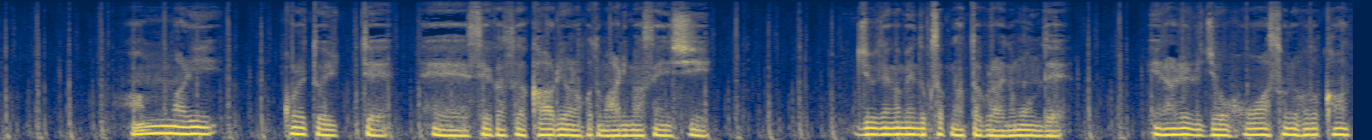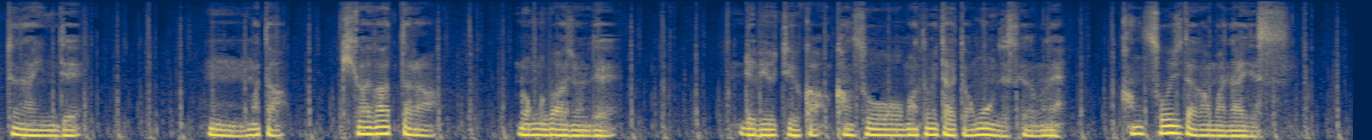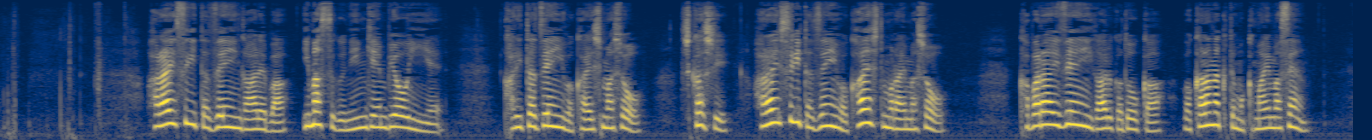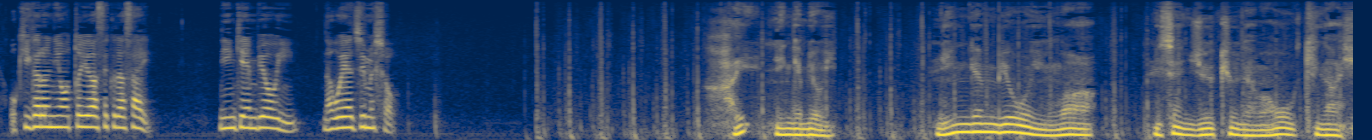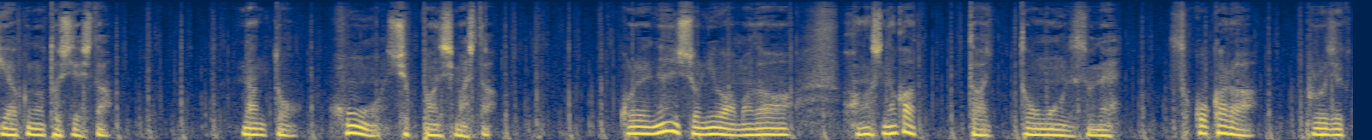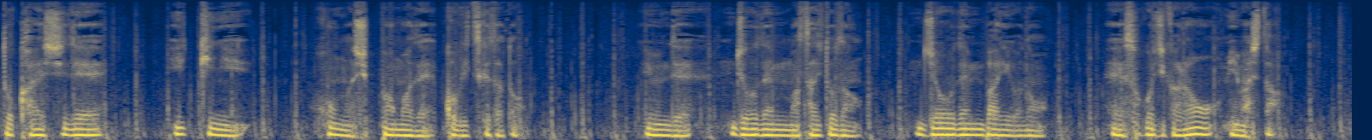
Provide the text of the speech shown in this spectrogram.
あんまりこれといって、えー生活が変わるようなこともありませんし、充電がめんどくさくなったぐらいのもんで、得られる情報はそれほど変わってないんで、うん、また、機会があったら、ロングバージョンで、レビューというか、感想をまとめたいと思うんですけどもね。感想自体があんまりないです。払いすぎた善意があれば、今すぐ人間病院へ。借りた善意は返しましょう。しかし、払いすぎた善意は返してもらいましょう。過払い善意があるかどうか、わからなくても構いません。お気軽にお問い合わせください。人間病院、名古屋事務所。はい、人間病院。人間病院は、2019年は大きな飛躍の年でした。なんと、本を出版しました。これ年初にはまだ話しなかったと思うんですよね。そこからプロジェクト開始で一気に本の出版までこぎつけたというんで、上田正糸山、上田バイオの、えー底力を見ました。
